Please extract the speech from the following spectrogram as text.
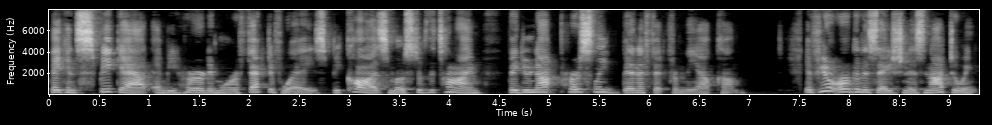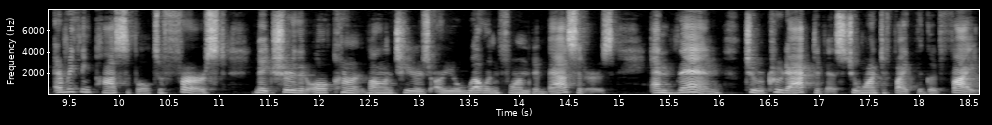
They can speak out and be heard in more effective ways because, most of the time, they do not personally benefit from the outcome. If your organization is not doing everything possible to first make sure that all current volunteers are your well informed ambassadors, and then to recruit activists who want to fight the good fight,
